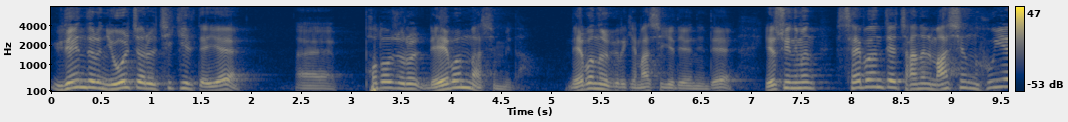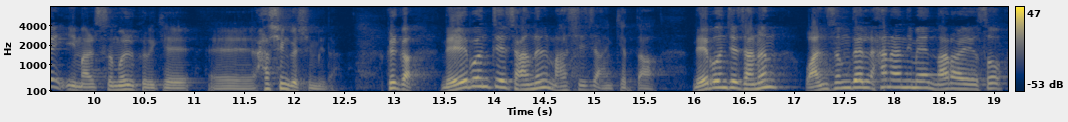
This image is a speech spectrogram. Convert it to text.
유대인들은 6월절을 지킬 때에 에, 포도주를 네 번 마십니다. 네 번을 그렇게 마시게 되었는데 예수님은 세 번째 잔을 마신 후에 이 말씀을 그렇게 에, 하신 것입니다. 그러니까 네 번째 잔을 마시지 않겠다. 네 번째 잔은 완성될 하나님의 나라에서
